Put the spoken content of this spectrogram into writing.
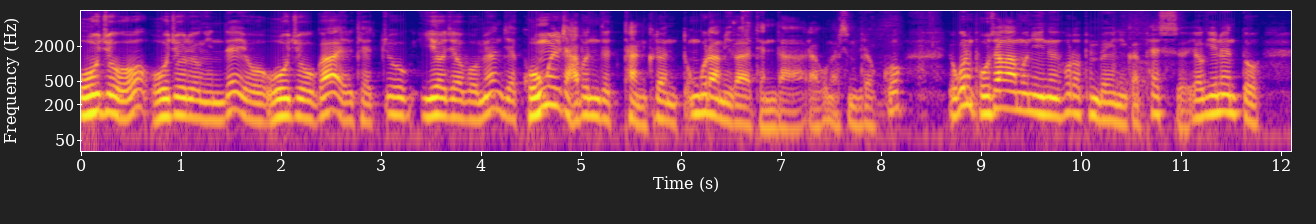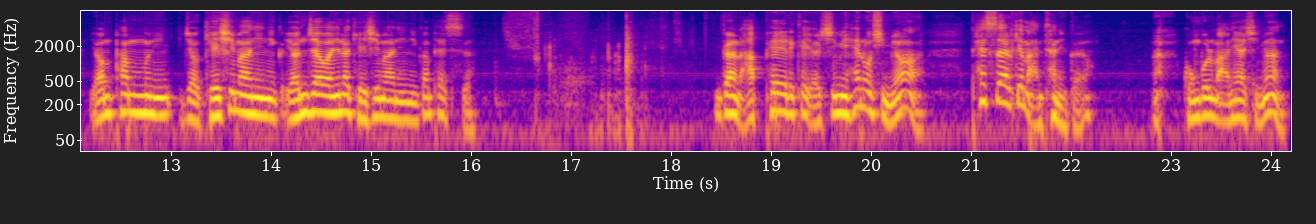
5조, 5조룡인데 요 5조가 이렇게 쭉 이어져 보면 이제 공을 잡은 듯한 그런 동그라미가 된다라고 말씀드렸고 요거는 보상화문이 있는 호로편병이니까 패스. 여기는 또 연판문이 저 게시만이니까 연자완이나 게시만이니까 패스. 그러니까 앞에 이렇게 열심히 해 놓으시면 패스할 게 많다니까요. 공부를 많이 하시면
